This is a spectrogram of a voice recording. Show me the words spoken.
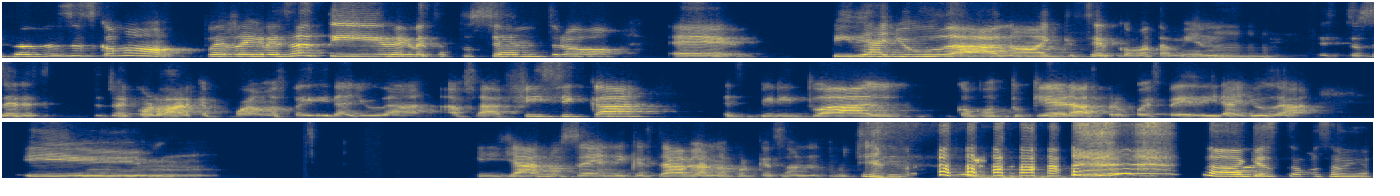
Entonces es como, pues regresa a ti, regresa a tu centro, eh, pide ayuda, ¿no? Hay que ser como también estos seres, recordar que podemos pedir ayuda, o sea, física, espiritual, como tú quieras, pero puedes pedir ayuda. Y, y ya no sé ni qué estar hablando porque son muchísimas. no, aquí estamos, amiga.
